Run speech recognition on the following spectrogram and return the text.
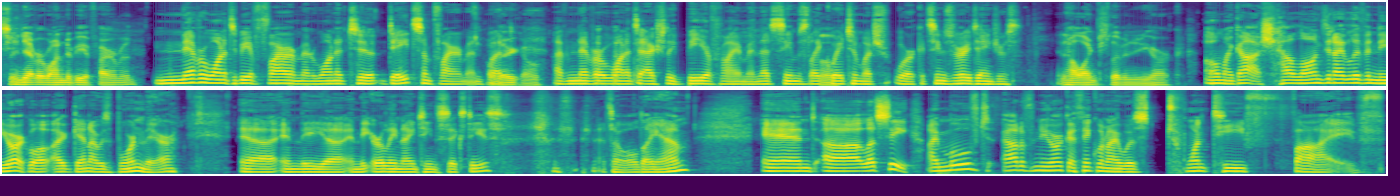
So you never wanted to be a fireman? Never wanted to be a fireman. Wanted to date some firemen, Oh, but there you go. I've never wanted to actually be a fireman. That seems like oh. way too much work. It seems very dangerous. And how long did you live in New York? Oh my gosh, how long did I live in New York? Well, again, I was born there uh, in the uh, in the early 1960s. That's how old I am. And uh, let's see, I moved out of New York. I think when I was 25.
